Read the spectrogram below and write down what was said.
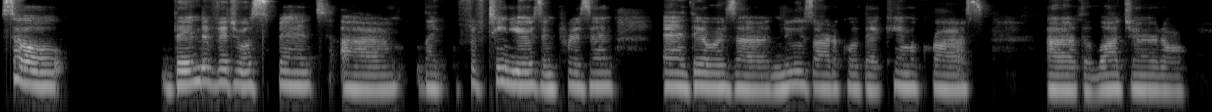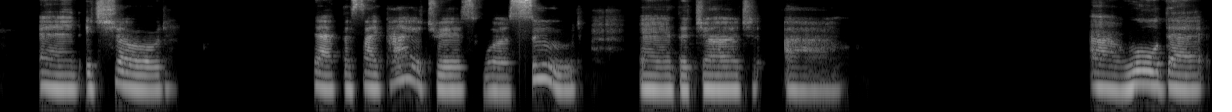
So the individual spent uh, like 15 years in prison, and there was a news article that came across uh, the Law Journal, and it showed that the psychiatrist was sued, and the judge uh, uh, ruled that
